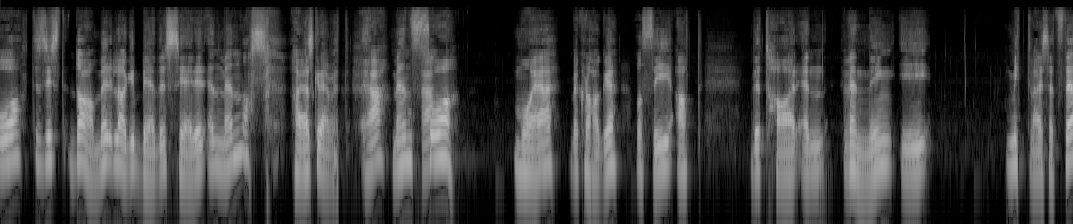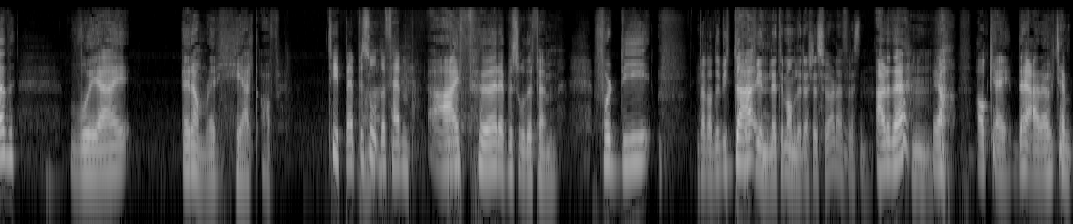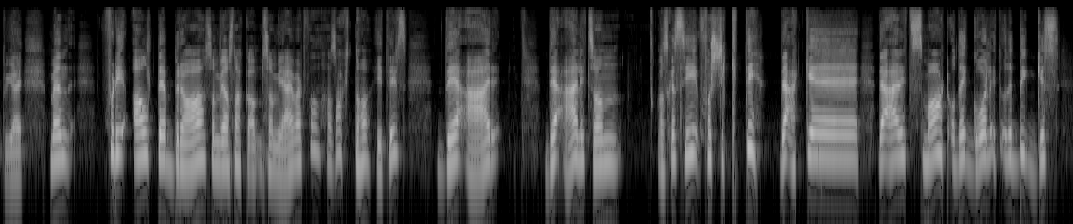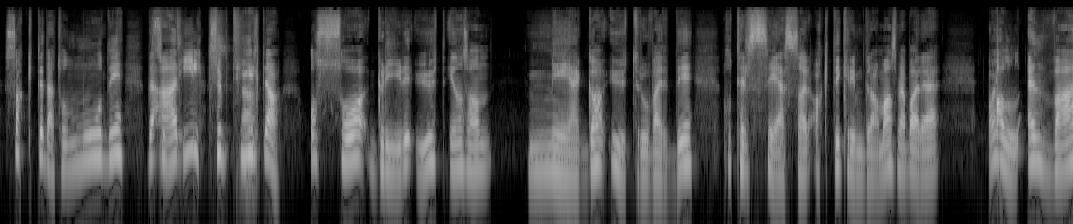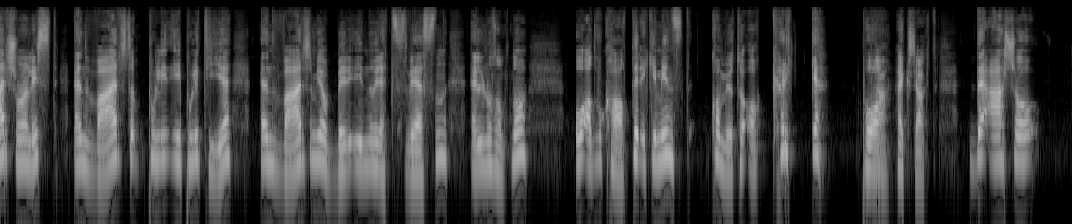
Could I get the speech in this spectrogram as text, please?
Og til sist, damer lager bedre serier enn menn, ass, har jeg skrevet. Ja. Men så må jeg beklage og si at det tar en vending i midtveis et sted hvor jeg ramler helt av. Type episode fem. Nei, før episode fem. Fordi Det er da du bytter Der- fra kvinnelig til mannlig regissør, det, forresten. Er det det? Ja, ok. Det er jo kjempegøy. Men fordi alt det bra som vi har snakka om, som jeg i hvert fall har sagt nå hittils, det er Det er litt sånn Hva skal jeg si? Forsiktig. Det er ikke Det er litt smart, og det går litt Og det bygges sakte. Det er tålmodig. Det Subtilt. er Subtilt, ja. Og så glir det ut i noe sånn mega utroverdig Hotell Cæsar-aktig krimdrama som jeg bare all, Enhver journalist, enhver som, poli, i politiet, enhver som jobber i noe rettsvesen eller noe sånt noe, og advokater, ikke minst, kommer jo til å klikke på Ja. heksejakt. Det er så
